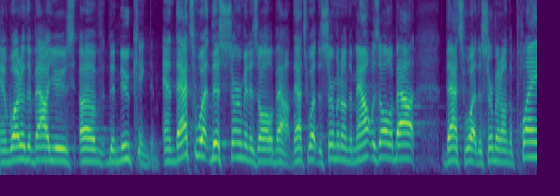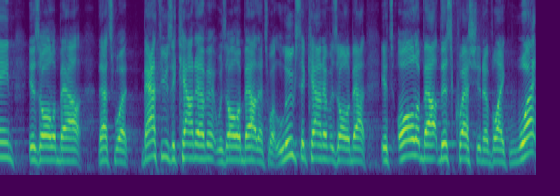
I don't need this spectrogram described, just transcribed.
And what are the values of the new kingdom. And that's what this sermon is all about. That's what the Sermon on the Mount was all about. That's what the Sermon on the Plain is all about. That's what Matthew's account of it was all about. That's what Luke's account of it was all about. It's all about this question of like, what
